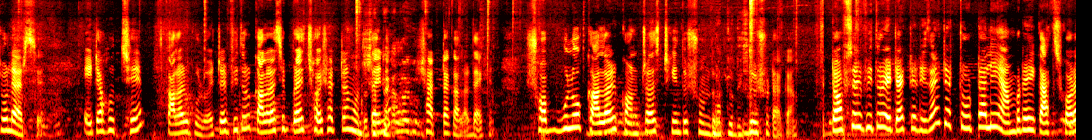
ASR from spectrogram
চলে আসছে। এটা হচ্ছে কালারগুলো এটার ভিতর কালার আছে প্রায় ছয় সাতটার মতো তাই না? সাতটা কালার দেখেন। সবগুলো কালার কন্ট্রাস্ট কিন্তু সুন্দর। দুশো টাকা। টপসের ভিতরে এটা একটা ডিজাইন এটা টোটালি এমব্রয়ডারি কাজ করা।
